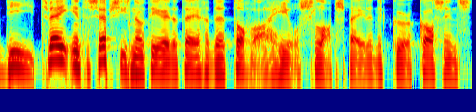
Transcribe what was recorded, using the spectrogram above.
die twee intercepties noteerde tegen de toch wel heel slap spelende Kirk Cousins.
